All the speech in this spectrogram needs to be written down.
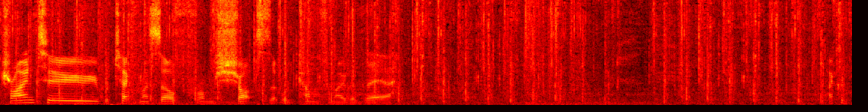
Trying to protect myself from shots that would come from over there. I could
